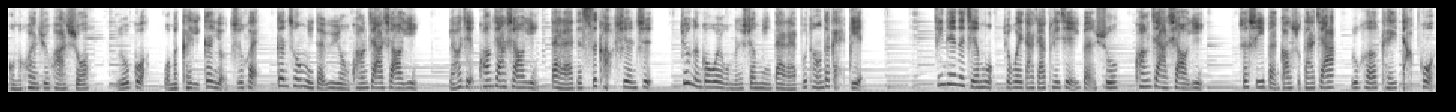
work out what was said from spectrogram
我们换句话说，如果我们可以更有智慧、更聪明地运用框架效应，了解框架效应带来的思考限制，就能够为我们的生命带来不同的改变。今天的节目就为大家推荐一本书《框架效应》，这是一本告诉大家如何可以打破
